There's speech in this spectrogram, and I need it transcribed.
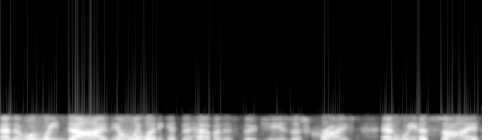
and that when we die, the only way to get to heaven is through Jesus Christ, and we decide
